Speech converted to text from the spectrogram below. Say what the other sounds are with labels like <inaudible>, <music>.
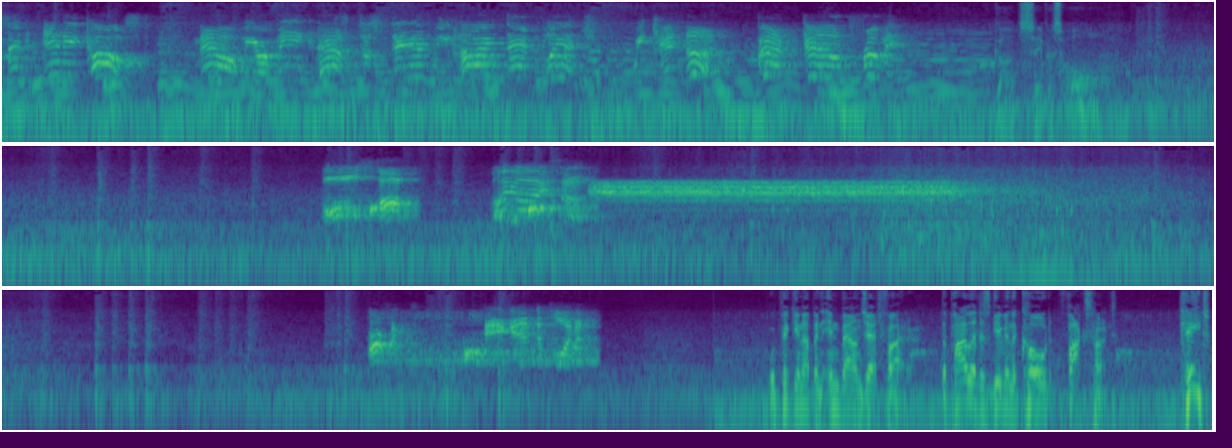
Khios at any cost. Now we are being asked to stand behind that pledge. We cannot back down from it. God save us. All We're picking up an inbound jet fighter. The pilot is giving the code Fox Hunt. Cate!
